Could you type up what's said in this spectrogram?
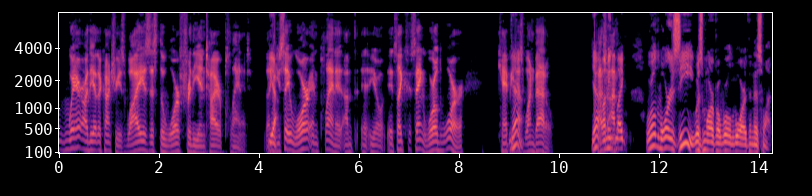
where are the other countries? Why is this the war for the entire planet? Like Yeah. you say, war and planet. I'm, you know, it's like saying world war can't be Yeah. just one battle. Yeah, I mean, I'm- like World War Z was more of a world war than this one.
